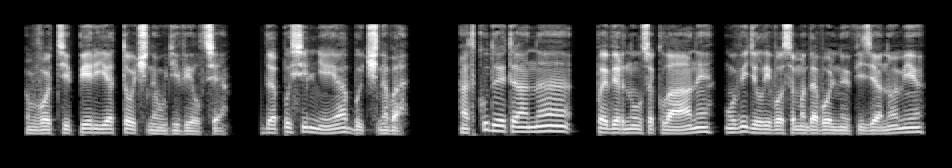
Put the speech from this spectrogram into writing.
Вот теперь я точно удивился. Да посильнее обычного. Откуда это она повернулся к Лаане, увидел его самодовольную физиономию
